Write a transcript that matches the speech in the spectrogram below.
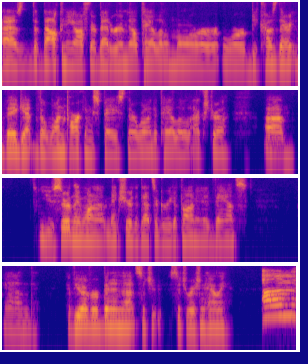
has the balcony off their bedroom, they'll pay a little more, or because they they get the one parking space, they're willing to pay a little extra. Um, you certainly want to make sure that that's agreed upon in advance. And have you ever been in that situ- situation, Haley? Um,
